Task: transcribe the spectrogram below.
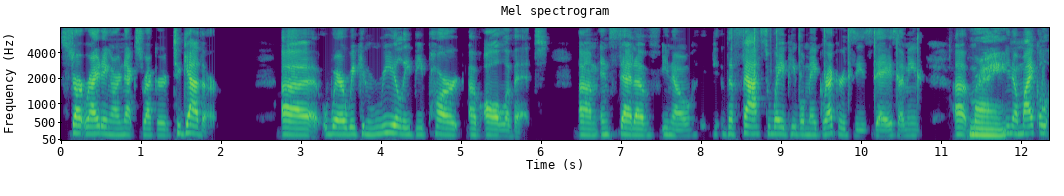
start writing our next record together, uh, where we can really be part of all of it um, instead of you know the fast way people make records these days. I mean, uh, Right. you know, Michael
